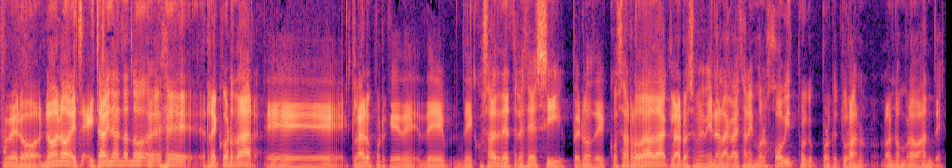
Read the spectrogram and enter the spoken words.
Pero no, no, est- estaba intentando eh, recordar, eh, claro, porque de, de- de cosas de 3D sí, pero de cosas rodadas, claro, se me viene a la cabeza ahora mismo el Hobbit porque, porque tú lo has, lo has nombrado antes.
